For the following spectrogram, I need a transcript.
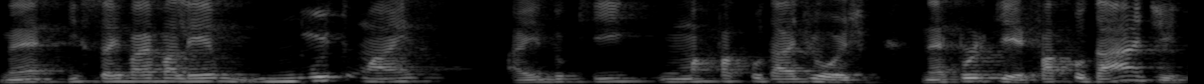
né, isso aí vai valer muito mais aí do que uma faculdade hoje, né? Porque faculdade,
